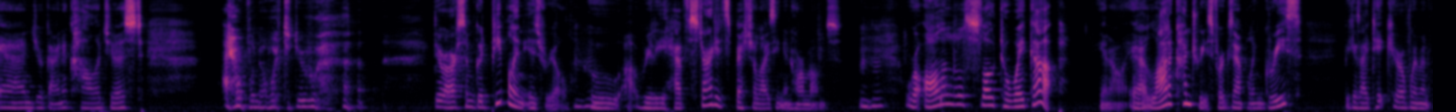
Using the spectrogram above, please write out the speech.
and your gynecologist, I hope, will know what to do. there are some good people in Israel Mhm. who uh, really have started specializing in hormones Mhm. we're all a little slow to wake up. You know, a lot of countries, for example, in Greece, because I take care of women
